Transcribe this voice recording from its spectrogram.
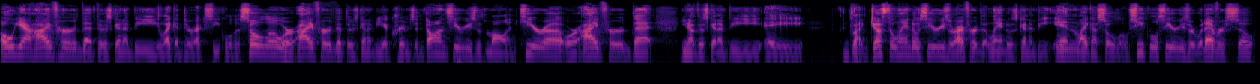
oh yeah i've heard that there's going to be like a direct sequel to solo or i've heard that there's going to be a crimson dawn series with maul and Qi'ra, or i've heard that you know there's going to be a like just a lando series or i've heard that lando's going to be in like a solo sequel series or whatever. So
